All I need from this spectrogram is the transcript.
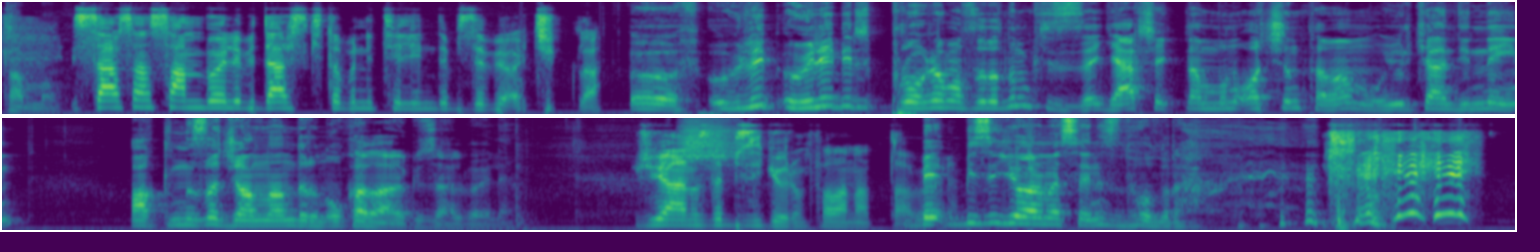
Tamam. İstersen sen böyle bir ders kitabı niteliğinde bize bir açıkla. Öf, öyle öyle bir program hazırladım ki size. Gerçekten bunu açın tamam mı? Uyurken dinleyin. Aklınıza canlandırın. O kadar güzel böyle. Rüyanızda bizi görün falan hatta Be- böyle. bizi görmeseniz de olur abi.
